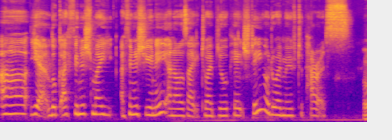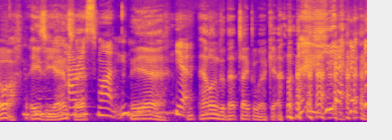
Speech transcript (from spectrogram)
Uh, yeah, look, I finished my I finished uni and I was like, do I do a PhD or do I move to Paris? Oh, easy answer. Paris one. Yeah. Yeah. How long did that take to work out? yeah.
